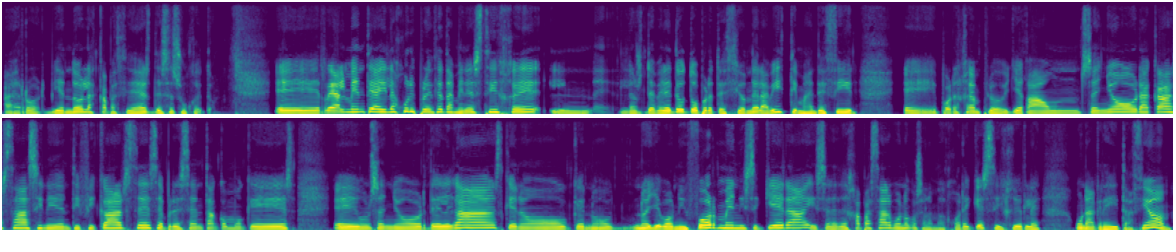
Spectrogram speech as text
a error, viendo las capacidades de ese sujeto. Eh, realmente ahí la jurisprudencia también exige mm, los deberes de autoprotección de la víctima, es decir, eh, por ejemplo, llega un señor a casa sin identificarse, se presenta como que es eh, un señor del gas, que no, que no, no lleva uniforme ni siquiera, y se le deja pasar, bueno, pues a lo mejor hay que exigirle una acreditación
